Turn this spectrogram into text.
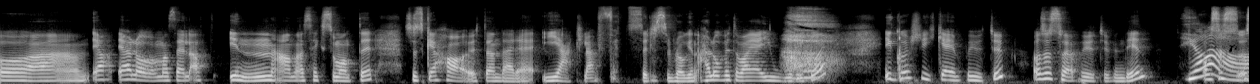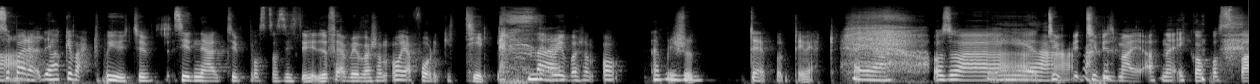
Og eh, ja, jeg har lova meg selv at innen han er seks måneder, så skal jeg ha ut den der jækla fødselsvloggen. Hallo, vet du hva jeg gjorde i går? I går så gikk jeg inn på YouTube, og så så jeg på YouTuben din. Ja. Og så, og så bare, Det har ikke vært på YouTube siden jeg typ, posta siste video, for jeg blir bare sånn Å, jeg får det ikke til. Nei. Jeg blir bare sånn Å, jeg blir så demotivert. Ja. Og så er Ja. typ, typisk meg at når jeg ikke har posta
